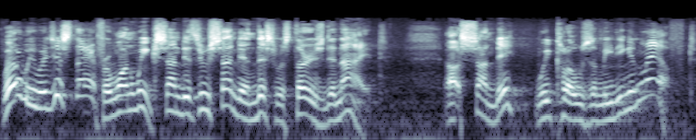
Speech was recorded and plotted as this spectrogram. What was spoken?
Well, we were just there for one week, Sunday through Sunday, and this was Thursday night. Uh, Sunday, we closed the meeting and left.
